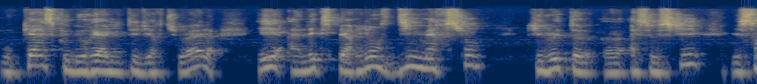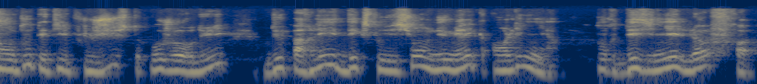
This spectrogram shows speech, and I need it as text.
au casque de réalité virtuelle et à l'expérience d'immersion qui lui est euh, associée. Et sans doute est-il plus juste aujourd'hui de parler d'exposition numérique en ligne pour désigner l'offre,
